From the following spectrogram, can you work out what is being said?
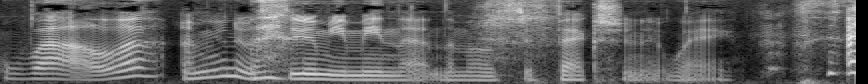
Well, I'm going to assume you mean that in the most affectionate way.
